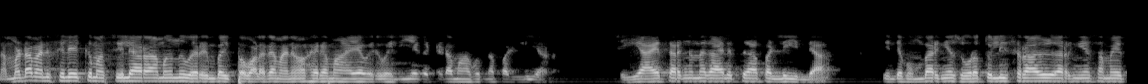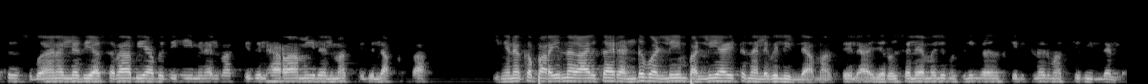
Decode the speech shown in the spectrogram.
നമ്മുടെ മനസ്സിലേക്ക് മസ്ജിദുൽ ഹറാം എന്ന് പറയുമ്പോൾ ഇപ്പൊ വളരെ മനോഹരമായ ഒരു വലിയ കെട്ടിടമാകുന്ന പള്ളിയാണ്. ചെയ്യായത്തിറങ്ങുന്ന കാലത്ത് ആ പള്ളിയില്ല ഇതിന്റെ മുമ്പ് ഇറങ്ങിയ സൂറത്തുൽ ഇസ്രാ ഇറങ്ങിയ സമയത്ത് സുബാനല്ലതി അസറാബി അബദിഹി മിനൽ മസ്ജിദിൽ ഹറാമി ഇലൽ മസ്ജിദിൽ അഖ്സ ഇങ്ങനെയൊക്കെ പറയുന്ന കാലത്ത് ആ രണ്ട് പള്ളിയും പള്ളിയായിട്ട് നിലവിലില്ല. മസ്ജിദ് ജെറൂസലേമിൽ മുസ്ലിംകൾ നിസ്കരിക്കുന്ന ഒരു മസ്ജിദ് ഇല്ലല്ലോ.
